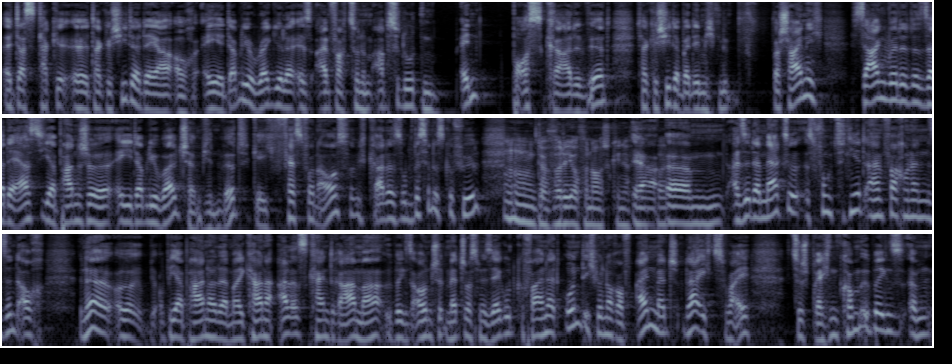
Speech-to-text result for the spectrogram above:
äh, dass Take, äh, Takeshita, der ja auch AEW-Regular ist, einfach zu einem absoluten Endboss gerade wird. Takeshita, bei dem ich wahrscheinlich sagen würde, dass er der erste japanische AEW World Champion wird. Gehe ich fest von aus, habe ich gerade so ein bisschen das Gefühl. Mhm, da würde ich auch von ausgehen. Auf jeden Fall. Ja, ähm, also da merkst du, es funktioniert einfach und dann sind auch, ne, ob Japaner oder Amerikaner, alles kein Drama. Übrigens auch ein Match, was mir sehr gut gefallen hat. Und ich will noch auf ein Match, da ich zwei zu sprechen kommen. Übrigens ähm,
